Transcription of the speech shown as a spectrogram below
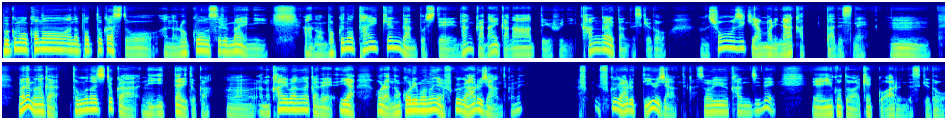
僕もこのあのポッドキャストをあの録音する前にあの僕の体験談としてなんかないかなっていうふうに考えたんですけどあの正直あんまりなかったですね。うん。まあでもなんか友達とかに行ったりとか、うん、あの会話の中でいやほら残り物には服があるじゃんとかね服があるって言うじゃんとか、そういう感じで、えー言うことは結構あるんですけど、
